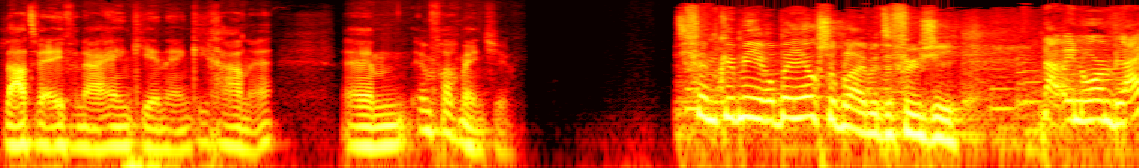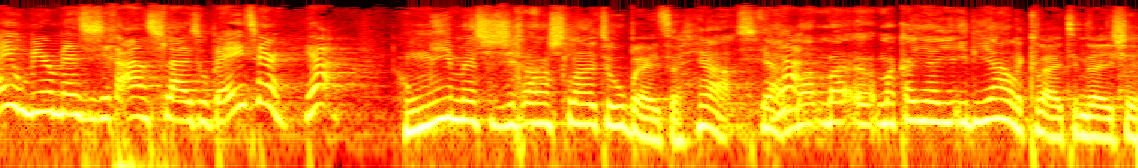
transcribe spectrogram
Laten we even naar Henkie en Henkie gaan, hè. Um, een fragmentje. Femke Merel, ben je ook zo blij met de fusie? Nou, enorm blij. Hoe meer mensen zich aansluiten, hoe beter. Ja. Hoe meer mensen zich aansluiten, hoe beter. Ja, ja, Maar, maar, eh, maar, kan jij je idealen kwijt in deze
